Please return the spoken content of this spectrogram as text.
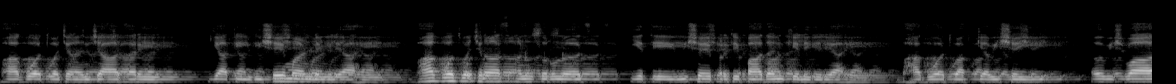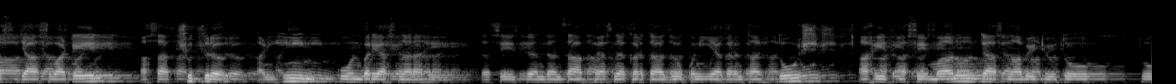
भागवत वचनांच्या आधारे यातील विषय मांडले गेले आहेत. भागवत वचनास अनुसरूनच येथे विषय प्रतिपादन केले गेले आहे. भागवत वाक्याविषयी अविश्वास ज्यास वाटेल असा क्षुद्र आणि हीन कोण बरे असणार आहे? तसेच ग्रंथांचा अभ्यास न करता जो कोणी या ग्रंथात दोष आहेत असे मानून त्यास नावे ठेवतो तो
